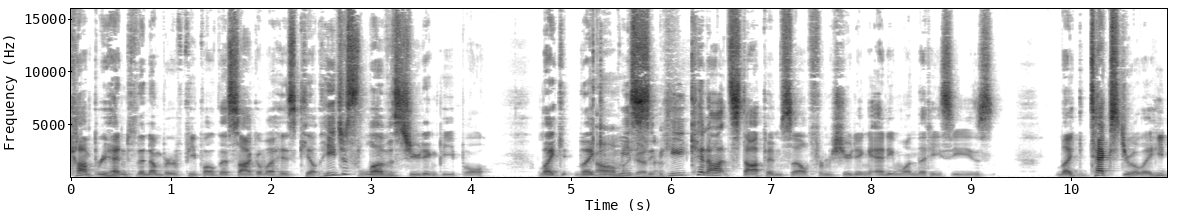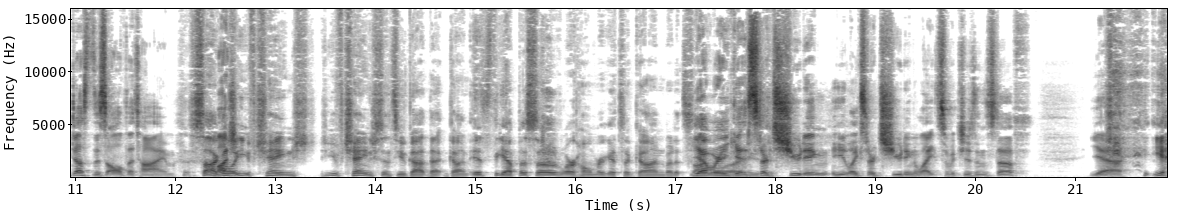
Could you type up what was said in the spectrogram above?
comprehend the number of people that Sagawa has killed. He just loves shooting people. Like, like Oh we, s- he cannot stop himself from shooting anyone that he sees. Like textually, he does this all the time. Sagawa, Maj- you've changed. You've changed since you got that gun. It's the episode where Homer gets a gun, but it's yeah, where he gets and he's starts shooting. He like starts shooting light switches and stuff. Yeah. yeah,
